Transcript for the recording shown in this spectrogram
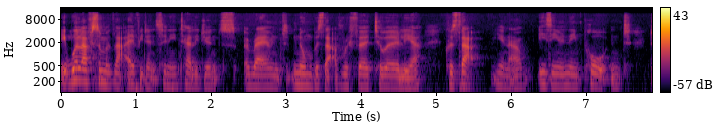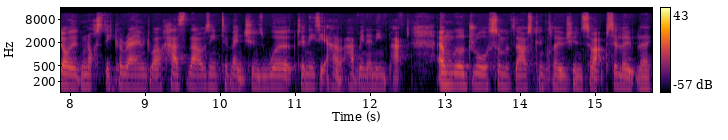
it will have some of that evidence and intelligence around numbers that I've referred to earlier, because that, you know, is an important diagnostic around, well, has those interventions worked and is it ha having an impact? And we'll draw some of those conclusions, so absolutely.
